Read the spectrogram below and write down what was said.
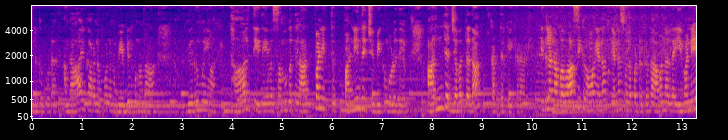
இருக்கக்கூடாது. அந்த ஆயக்காரனை போல நம்ம எப்படி இருக்கணும்னா வெறுமையாகி தாழ்த்தி தேவ சமூகத்தில் அர்ப்பணித்து பணிந்து ஜெபிக்கும் பொழுது அந்த ஜெபத்தை தான் கர்த்தர் கேட்கிறார். இதுல நம்ம வாசிக்கிறோம் என்ன என்ன சொல்லப்பட்டிருக்கிறது அவன் அல்ல இவனே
